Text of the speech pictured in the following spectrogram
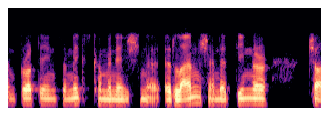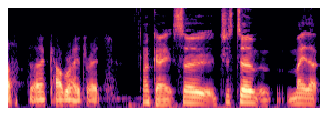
and proteins, a mixed combination at lunch and at dinner, just uh, carbohydrates. Okay, so just to make that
